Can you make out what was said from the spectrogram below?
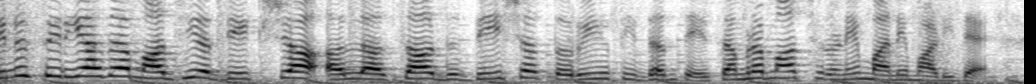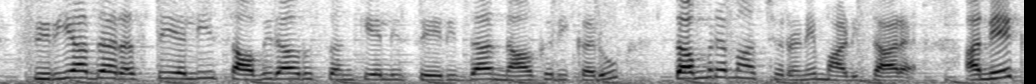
ಇನ್ನು ಸಿರಿಯಾದ ಮಾಜಿ ಅಧ್ಯಕ್ಷ ಅಲ್ ಅಸಾದ್ ದೇಶ ತೊರೆಯುತ್ತಿದ್ದಂತೆ ಸಂಭ್ರಮಾಚರಣೆ ಮನೆ ಮಾಡಿದೆ. ಸಿರಿಯಾದ ರಸ್ತೆಯಲ್ಲಿ ಸಾವಿರಾರು ಸಂಖ್ಯೆಯಲ್ಲಿ ಸೇರಿದ್ದ ನಾಗರಿಕರು ಸಂಭ್ರಮಾಚರಣೆ ಮಾಡಿದ್ದಾರೆ. ಅನೇಕ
